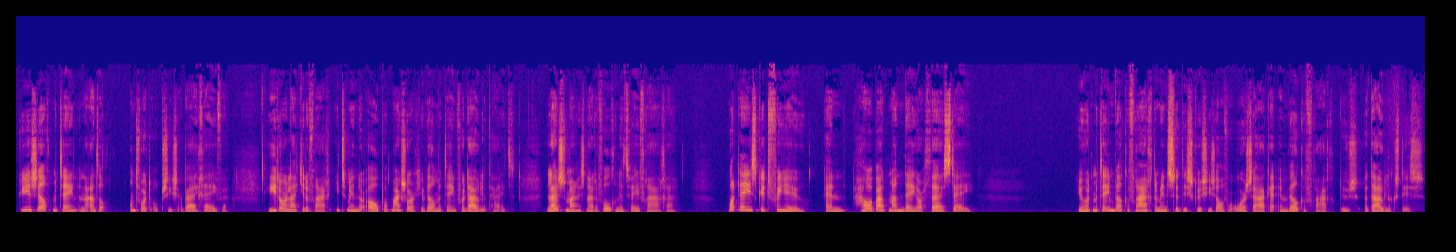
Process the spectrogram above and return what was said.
kun je zelf meteen een aantal antwoordopties erbij geven. Hierdoor laat je de vraag iets minder open, maar zorg je wel meteen voor duidelijkheid. Luister maar eens naar de volgende twee vragen. What day is good for you? En how about Monday or Thursday? Je hoort meteen welke vraag de minste discussie zal veroorzaken en welke vraag dus het duidelijkst is.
